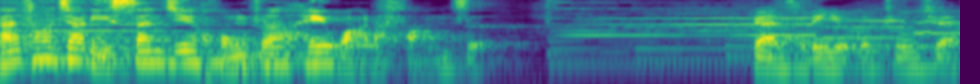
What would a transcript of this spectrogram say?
男方家里三间红砖黑瓦的房子，院子里有个猪圈，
